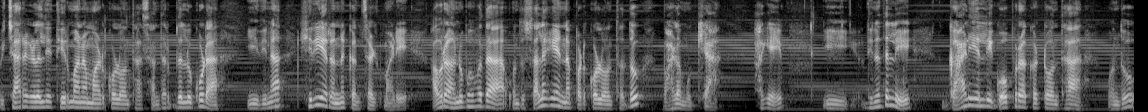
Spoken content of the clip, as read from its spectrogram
ವಿಚಾರಗಳಲ್ಲಿ ತೀರ್ಮಾನ ಮಾಡಿಕೊಳ್ಳುವಂತಹ ಸಂದರ್ಭದಲ್ಲೂ ಕೂಡ ಈ ದಿನ ಹಿರಿಯರನ್ನು ಕನ್ಸಲ್ಟ್ ಮಾಡಿ, ಅವರ ಅನುಭವದ ಒಂದು ಸಲಹೆಯನ್ನು ಪಡ್ಕೊಳ್ಳುವಂಥದ್ದು ಬಹಳ ಮುಖ್ಯ. ಹಾಗೆ ಈ ದಿನದಲ್ಲಿ ಗಾಳಿಯಲ್ಲಿ ಗೋಪುರ ಕಟ್ಟುವಂಥ ಒಂದು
